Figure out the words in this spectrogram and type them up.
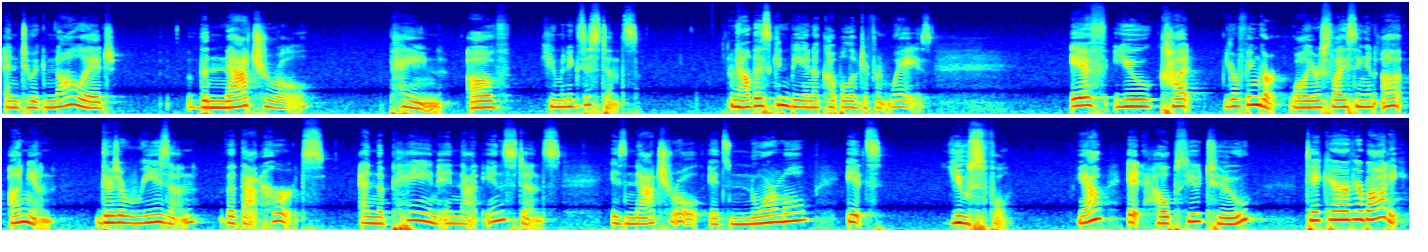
and to acknowledge the natural pain of human existence. Now, this can be in a couple of different ways. If you cut your finger while you're slicing an uh, onion, there's a reason that that hurts. And the pain in that instance is natural, it's normal, it's useful. Yeah, it helps you to take care of your body.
